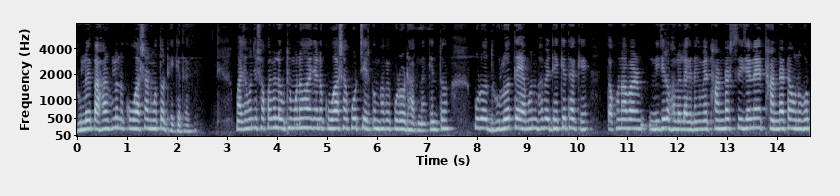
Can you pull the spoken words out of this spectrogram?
ধুলোয় পাহাড়গুলো না কুয়াশার মতো ঢেকে থাকে। মাঝে মাঝে সকালবেলা উঠে মনে হয় যেন কুয়াশা পড়ছে, এরকমভাবে পুরো ঢাকনা। কিন্তু পুরো ধুলোতে এমনভাবে ঢেকে থাকে তখন আবার নিজেরও ভালো লাগে না। মানে ঠান্ডার সিজনে ঠান্ডাটা অনুভব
